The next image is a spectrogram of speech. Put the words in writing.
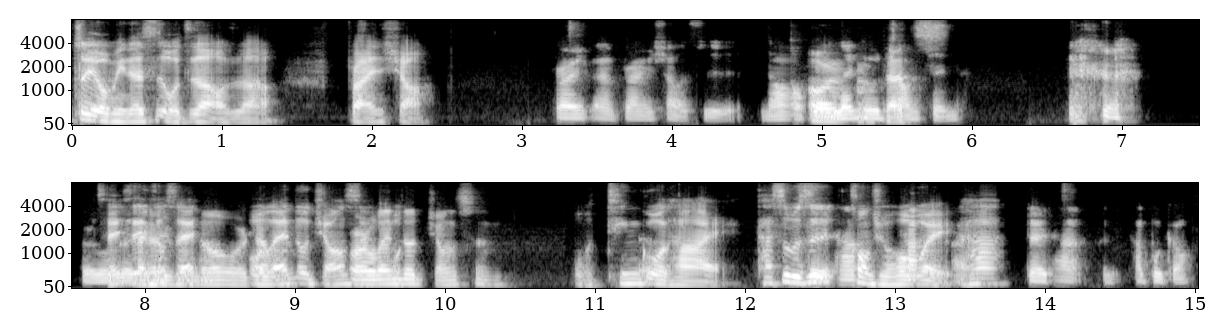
最有名的是我知道，我知道，Brian Shaw，Brian 呃，Brian Shaw 是，然后 Orlando Johnson，谁谁谁谁？Orlando Johnson，Orlando Johnson，我听过他，哎，他是不是控球后卫？他对他他不高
